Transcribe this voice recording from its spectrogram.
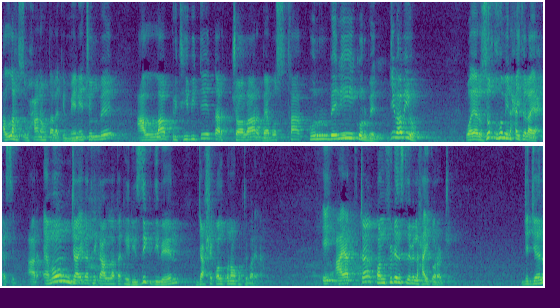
আল্লাহ সুবহানাহু তাআলাকে মেনে চলবে, আল্লাহ পৃথিবীতে তার চলার ব্যবস্থা করবেনই করবেন, যেভাবেই হোক। ওয়ার জুকহমিন হাইতুল্লাহ ইয়াহতাসিব। আর এমন জায়গা থেকে আল্লাহ তাকে রিজিক দিবেন যা সে কল্পনাও করতে পারে না। এই আয়াতটা কনফিডেন্স লেভেল হাই করার জন্য। যে যেন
